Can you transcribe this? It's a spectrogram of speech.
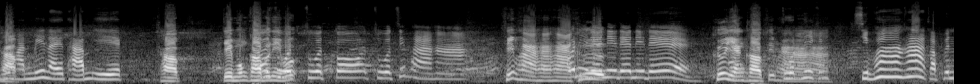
ครับ หันมีไหนถามอีกครับเจมส์ของครับวันนี้สูตรสูตรโตสูตรสิบห้าห้าสิบห้าห้าห้าเอาคืนี่อเดนี่เดนี่เดคืออย่างครับสิบห้าสูตรนี้สิบห้าห้ากับเป็น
